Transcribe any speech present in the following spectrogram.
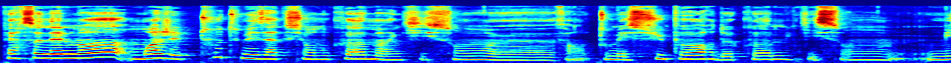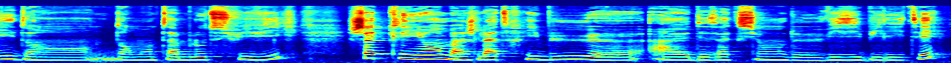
Personnellement, moi j'ai toutes mes actions de com hein, qui sont, euh, enfin tous mes supports de com qui sont mis dans, mon tableau de suivi. Chaque client, bah, je l'attribue euh, à des actions de visibilité.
